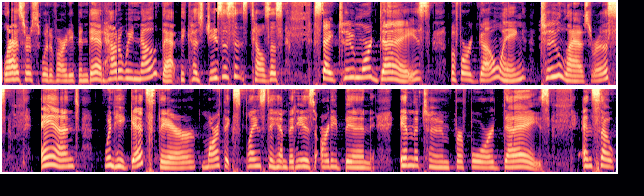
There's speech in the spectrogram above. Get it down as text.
Lazarus would have already been dead. How do we know that? Because Jesus tells us stay two more days before going to Lazarus. And when he gets there, Martha explains to him that he has already been in the tomb for four days. And so,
